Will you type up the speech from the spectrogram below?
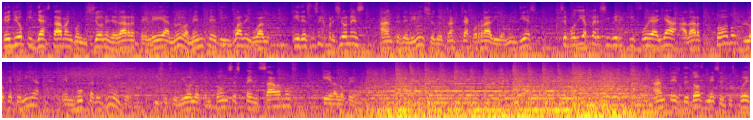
creyó que ya estaba en condiciones de dar pelea nuevamente de igual a igual y de sus expresiones antes del inicio del Transchaco Rally 2010 se podía percibir que fue allá a dar todo lo que tenía en busca del triunfo y sucedió lo que entonces pensábamos era lo peor. Antes de dos meses después,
